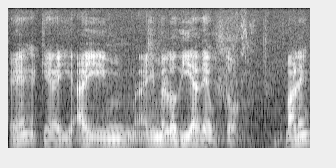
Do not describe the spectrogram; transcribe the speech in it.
que hay, hay, hay melodía de autor, ¿vale?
